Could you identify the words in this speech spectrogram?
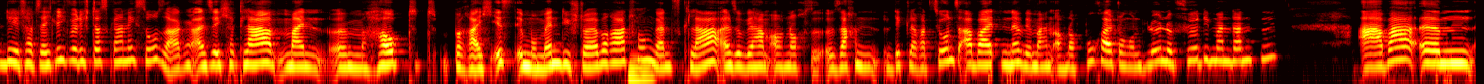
Nee, tatsächlich würde ich das gar nicht so sagen. Also ich, klar, mein ähm, Hauptbereich ist im Moment die Steuerberatung, hm. ganz klar. Also wir haben auch noch Sachen, Deklarationsarbeiten, ne? wir machen auch noch Buchhaltung und Löhne für die Mandanten. Aber ähm,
